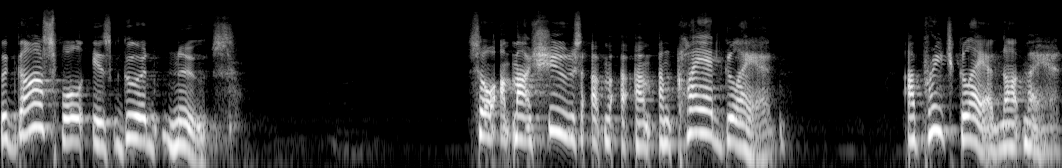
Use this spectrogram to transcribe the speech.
The gospel is good news. So uh, my shoes, I'm, I'm, I'm clad glad. I preach glad, not mad.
